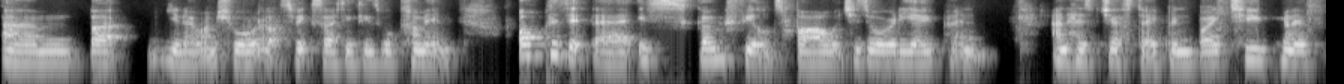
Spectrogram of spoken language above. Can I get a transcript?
Um, but, you know, I'm sure lots of exciting things will come in. Opposite there is Schofield's Bar, which is already open and has just opened by two kind of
